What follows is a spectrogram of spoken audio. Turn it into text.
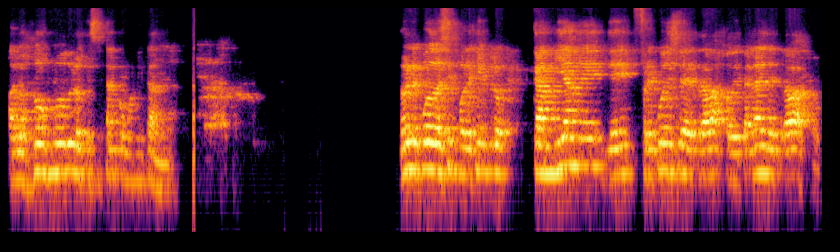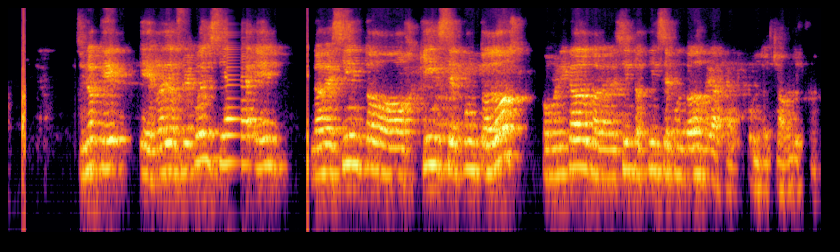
a los dos módulos que se están comunicando. No le puedo decir, por ejemplo, cambiame de frecuencia de trabajo, de canal de trabajo, sino que es radiofrecuencia en 915.2 comunicado con 915.2 MHz. Punto, chao, listo.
